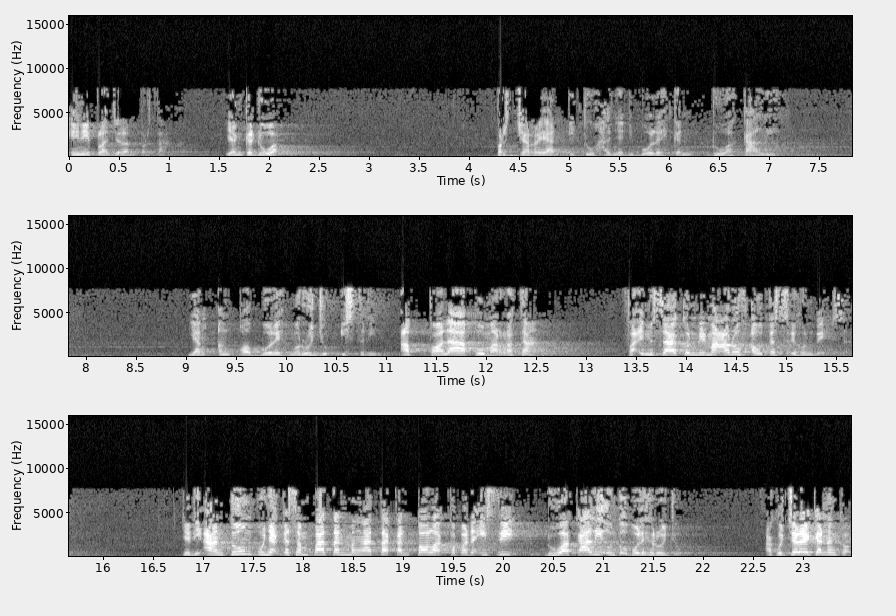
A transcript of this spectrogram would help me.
Ini pelajaran pertama. Yang kedua, perceraian itu hanya dibolehkan dua kali. Yang engkau boleh merujuk istrimu. At-talaqu marratan. Fa bima'ruf atau tasrihun bihsan. Jadi antum punya kesempatan mengatakan tolak kepada istri dua kali untuk boleh rujuk. Aku ceraikan engkau.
